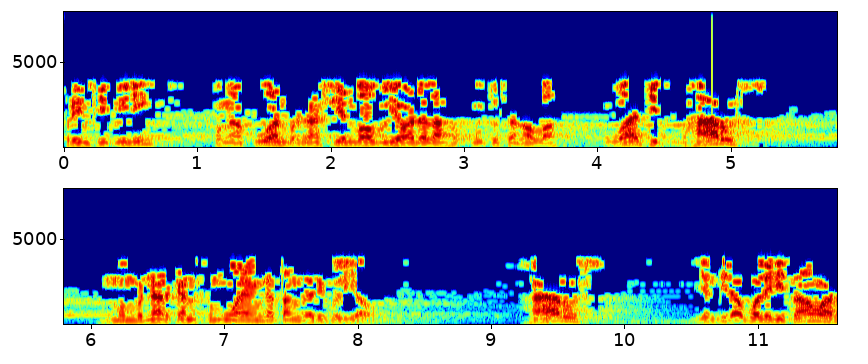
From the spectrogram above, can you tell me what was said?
Prinsip ini pengakuan bersaksian bahwa beliau adalah utusan Allah wajib harus membenarkan semua yang datang dari beliau. Harus yang tidak boleh ditawar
